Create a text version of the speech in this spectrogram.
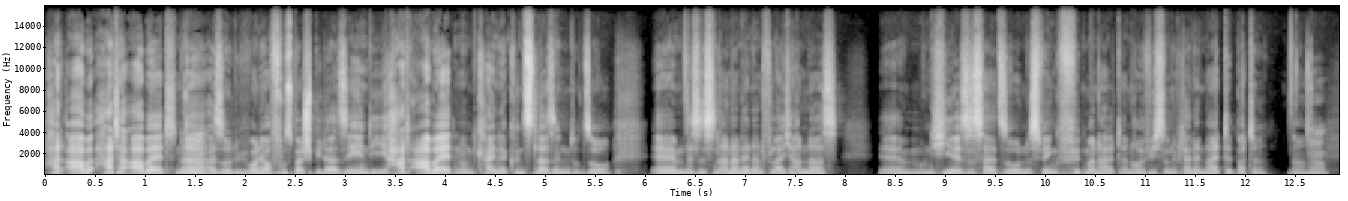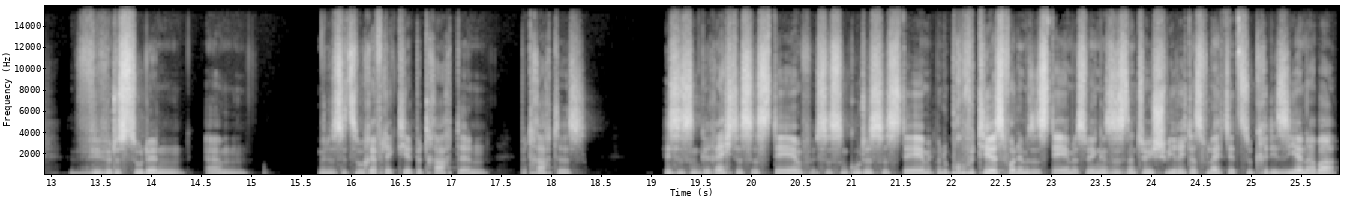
hart arbe harte Arbeit. Ne? Ja. Also wir wollen ja auch Fußballspieler sehen, die hart arbeiten und keine Künstler sind und so. Ähm, das ist in anderen Ländern vielleicht anders. Ähm, und hier ist es halt so und deswegen führt man halt dann häufig so eine kleine Neiddebatte. Ne? Ja. Wie würdest du denn, ähm, wenn du es jetzt so reflektiert betrachten, betrachtest, ist es ein gerechtes System? Ist es ein gutes System? Ich meine, du profitierst von dem System, deswegen ist es natürlich schwierig, das vielleicht jetzt zu kritisieren, aber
